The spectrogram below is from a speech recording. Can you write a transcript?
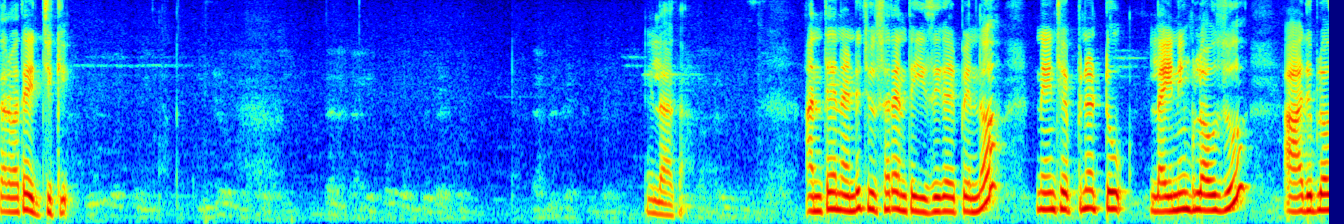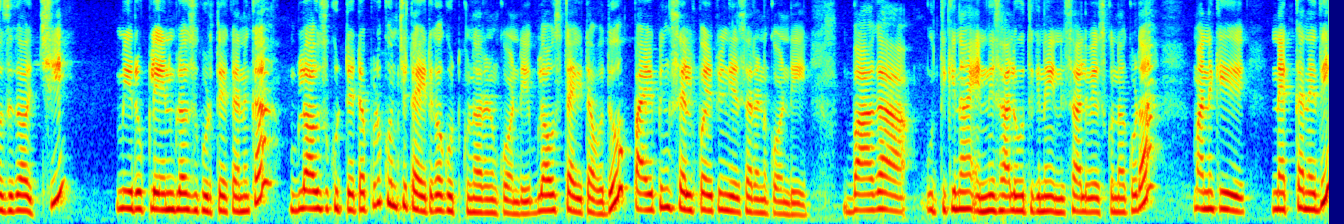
తర్వాత ఎడ్జ్కి. ఇలాగా. అంతేనండి చూసారా ఎంత ఈజీగా అయిపోయిందో? నేను చెప్పినట్టు లైనింగ్ బ్లౌజు ఆది బ్లౌజ్గా వచ్చి మీరు ప్లెయిన్ బ్లౌజ్ కుడితే కనుక బ్లౌజ్ కుట్టేటప్పుడు కొంచెం టైట్గా కుట్టుకున్నారనుకోండి బ్లౌజ్ టైట్ అవ్వదు. పైపింగ్ సెల్ఫ్ పైపింగ్ వేసారనుకోండి బాగా ఉతికినా ఎన్నిసార్లు ఉతికినా ఎన్నిసార్లు వేసుకున్నా కూడా మనకి నెక్ అనేది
